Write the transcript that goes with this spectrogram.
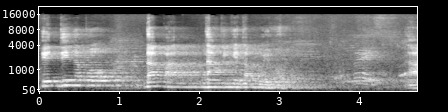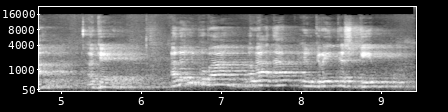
Hindi na po dapat nakikita po yun. Ha? Okay. Alam niyo po ba, mga anak, yung greatest gift?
